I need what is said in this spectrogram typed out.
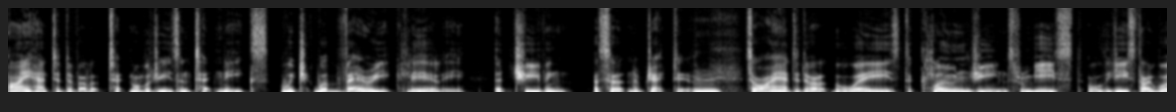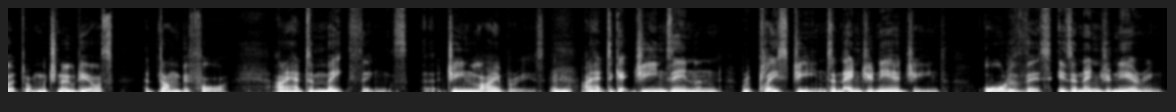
I had to develop technologies and techniques which were very clearly achieving a certain objective. Mm. So I had to develop the ways to clone genes from yeast, or the yeast I worked on, which nobody else had done before. I had to make things, uh, gene libraries. Mm-hmm. I had to get genes in and replace genes and engineer genes. All of this is an engineering,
